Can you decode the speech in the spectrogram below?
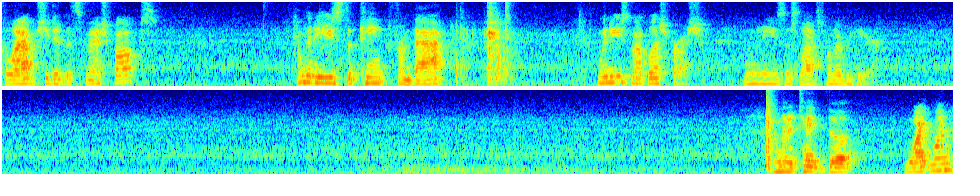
collab she did with Smashbox. I'm going to use the pink from that. I'm going to use my blush brush. I'm going to use this last one over here. Going to take the white one.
